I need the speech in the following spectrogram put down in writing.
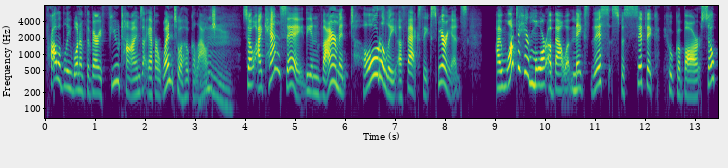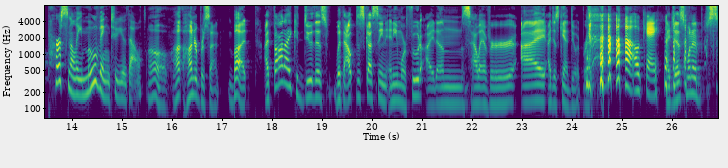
probably one of the very few times I ever went to a hookah lounge. Mm. So I can say the environment totally affects the experience. I want to hear more about what makes this specific hookah bar so personally moving to you, though. Oh, 100%. But I thought I could do this without discussing any more food items. However, I I just can't do it, Britt. okay. I just want to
